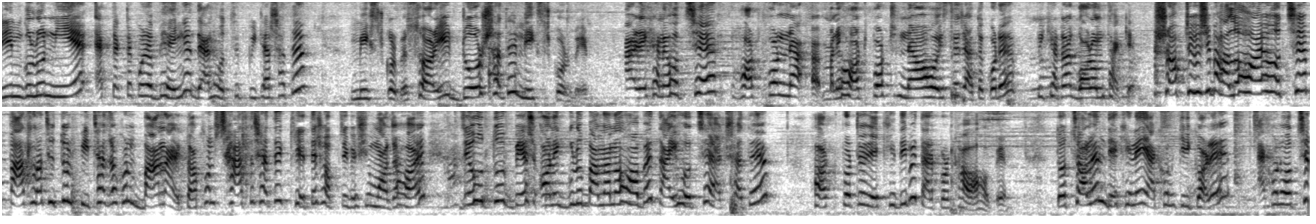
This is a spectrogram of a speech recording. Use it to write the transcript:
ডিমগুলো নিয়ে একটা একটা করে ভেঙে দেন হচ্ছে পিঠার সাথে মিক্সড করবে। সরি ডোর সাথে মিক্সড করবে। আর এখানে হচ্ছে হটপট মানে হটপট নেওয়া হয়েছে যাতে করে পিঠাটা গরম থাকে। সবচেয়ে বেশি ভালো হয় হচ্ছে পাতলা চিতল পিঠা যখন বানায়, তখন সাথে সাথে খেতে সবচেয়ে বেশি মজা হয়। যেহেতু বেশ অনেকগুলো বানানো হবে, তাই হচ্ছে একসাথে হটপটে রেখে দিবে, তারপর খাওয়া হবে। তো চলেন দেখে নেই এখন কি করে। এখন হচ্ছে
